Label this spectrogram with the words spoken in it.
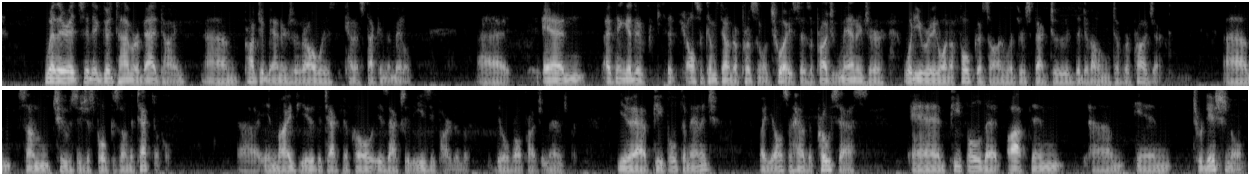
whether it's in a good time or a bad time, um, project managers are always kind of stuck in the middle. Uh, and I think it, it also comes down to a personal choice. As a project manager, what do you really want to focus on with respect to the development of a project? Um, some choose to just focus on the technical. Uh, in my view, the technical is actually the easy part of the, the overall project management. You have people to manage, but you also have the process and people that often um, in traditional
